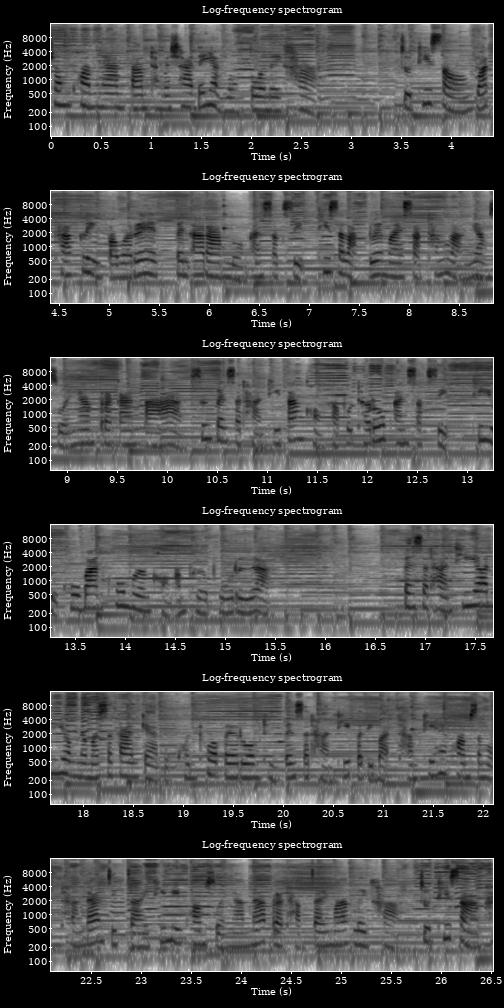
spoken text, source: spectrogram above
ชมความงามตามธรรมชาติได้อย่างลงตัวเลยค่ะ จุดที่ 2 วัดพระกริ่งปวเรศ เป็นอารามหลวงอันศักดิ์สิทธิ์ที่สลักด้วยไม้สักทั้งหลังอย่างสวยงามตระการตา ซึ่งเป็นสถานที่ตั้งของพระพุทธรูปอันศักดิ์สิทธิ์ที่อยู่คู่บ้านคู่เมืองของอำเภอภูเรือเป็นสถานที่ยอดนิยมนมัสการแก่บุคคลทั่วไปรวมถึงเป็นสถานที่ปฏิบัติธรรมที่ให้ความสงบทางด้านจิตใจที่มีความสวยงามน่าประทับใจมากเลยค่ะ จุดที่3ไฮ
